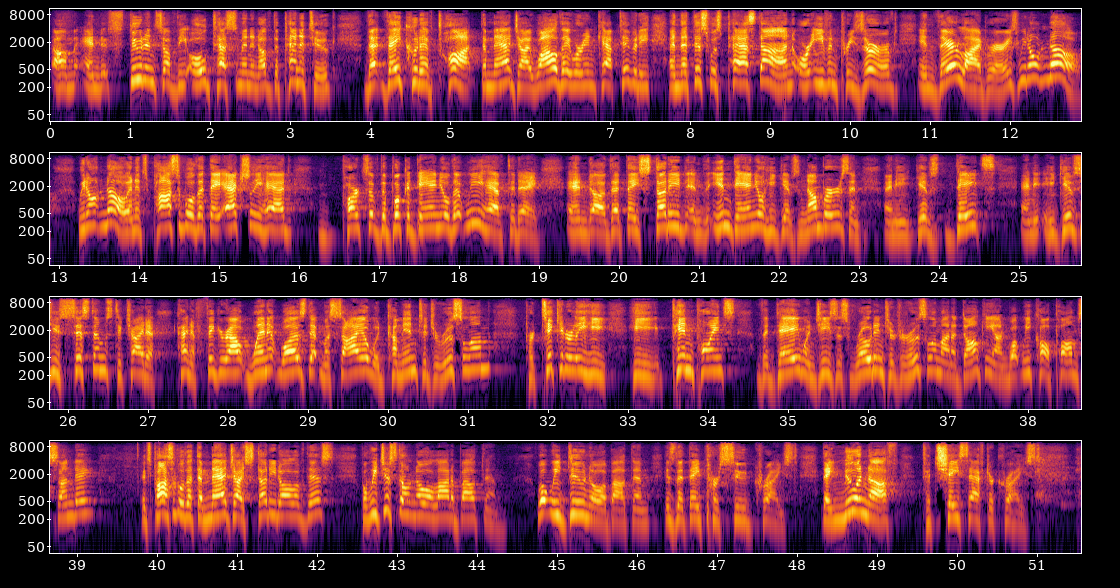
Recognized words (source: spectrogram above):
um, and students of the Old Testament and of the Pentateuch, that they could have taught the Magi while they were in captivity and that this was passed on or even preserved in their libraries. We don't know. We don't know. And it's possible that they actually had parts of the book of Daniel that we have today. And uh, that they studied. And in Daniel, he gives numbers and, and he gives dates and he gives you systems to try to kind of figure out when it was that Messiah would come into Jerusalem. Particularly, he, he pinpoints the day when Jesus rode into Jerusalem on a donkey on what we call Palm Sunday. It's possible that the Magi studied all of this, but we just don't know a lot about them. What we do know about them is that they pursued Christ. They knew enough to chase after Christ.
